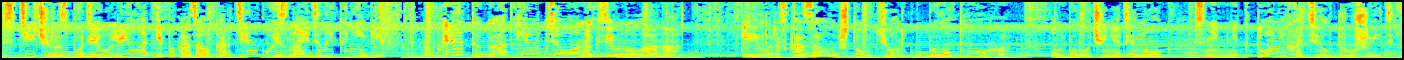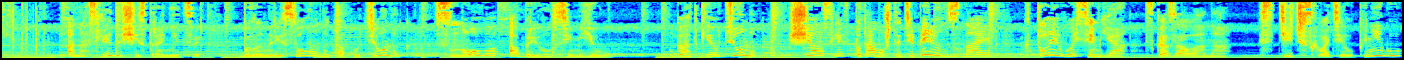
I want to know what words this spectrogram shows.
Стич разбудил Лила и показал картинку из найденной книги. «Это гадкий утенок!» – зевнула она. Лила рассказала, что утенку было плохо. Он был очень одинок, с ним никто не хотел дружить. А на следующей странице было нарисовано, как утенок снова обрел семью. «Гадкий утенок счастлив, потому что теперь он знает, кто его семья», – сказала она. Стич схватил книгу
